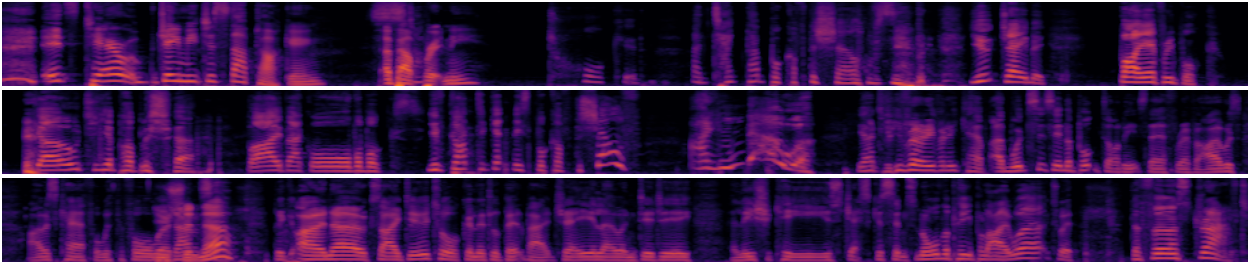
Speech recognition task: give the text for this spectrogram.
It's terrible. Jamie, just stop talking about Stop. Britney. Talking. And take that book off the shelves. you, Jamie, buy every book. Go to your publisher. Buy back all the books. You've got to get this book off the shelf. I know. You had to be very, very careful. And once it's in a book, Donny, it's there forever. I was, I was careful with the forward should answer. know. I know because I do talk a little bit about J Lo and Diddy, Alicia Keys, Jessica Simpson, all the people I worked with. The first draft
